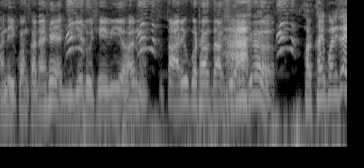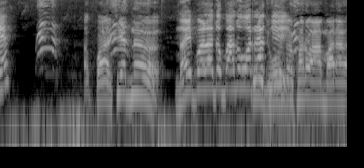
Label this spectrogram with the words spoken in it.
અને કોણ કદાચ બીજી બીજે ડોસી એવી હે ને તારી ગોઠવતા. આવશે હરખાઈ પડી જાય આ જ ને. નહીં પડે તો પાછો ઓર રાખજે. તો ખરો આ મારા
